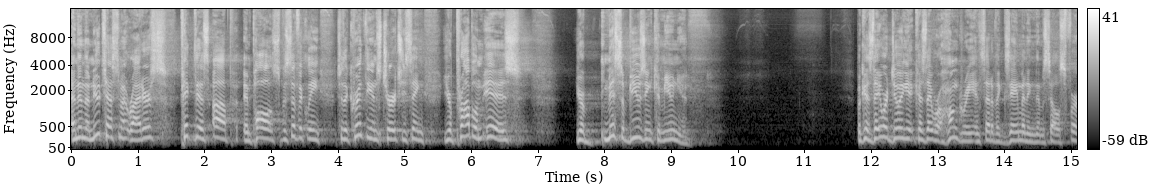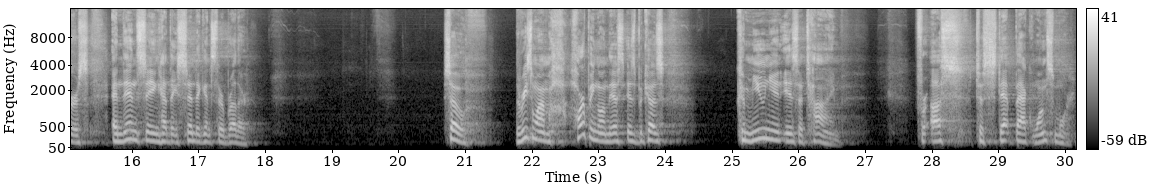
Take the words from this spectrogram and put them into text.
And then the New Testament writers pick this up, and Paul specifically to the Corinthians church, he's saying, Your problem is you're misabusing communion. Because they were doing it because they were hungry instead of examining themselves first and then seeing had they sinned against their brother. So, the reason why I'm harping on this is because communion is a time for us to step back once more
